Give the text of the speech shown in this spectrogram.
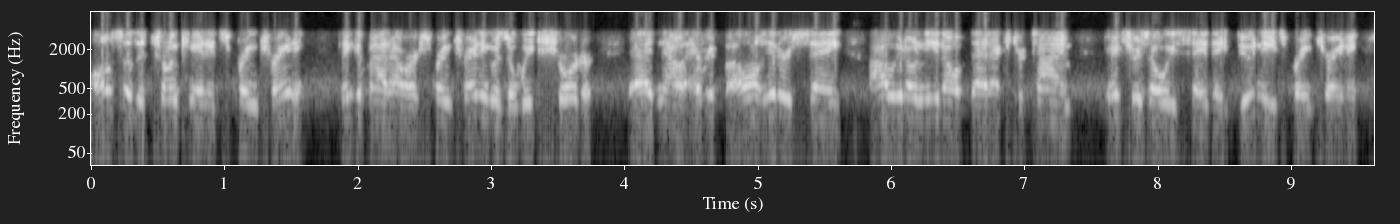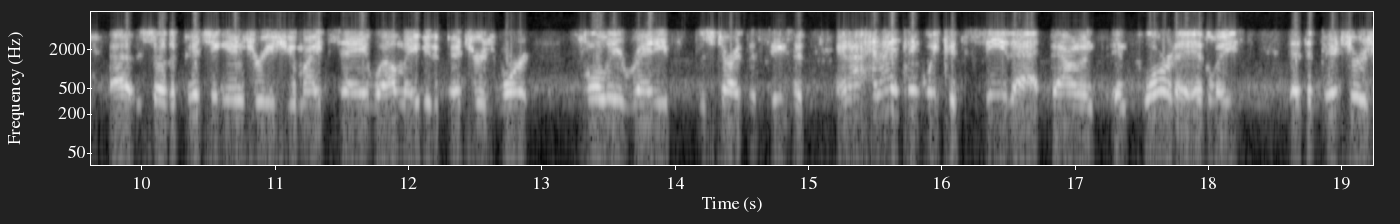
also the truncated spring training. Think about how our spring training was a week shorter. Uh, now, every all hitters say, "Oh, we don't need all that extra time." Pitchers always say they do need spring training. Uh, so the pitching injuries, you might say, well, maybe the pitchers weren't fully ready to start the season, and I, and I think we could see that down in, in Florida at least that the pitchers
